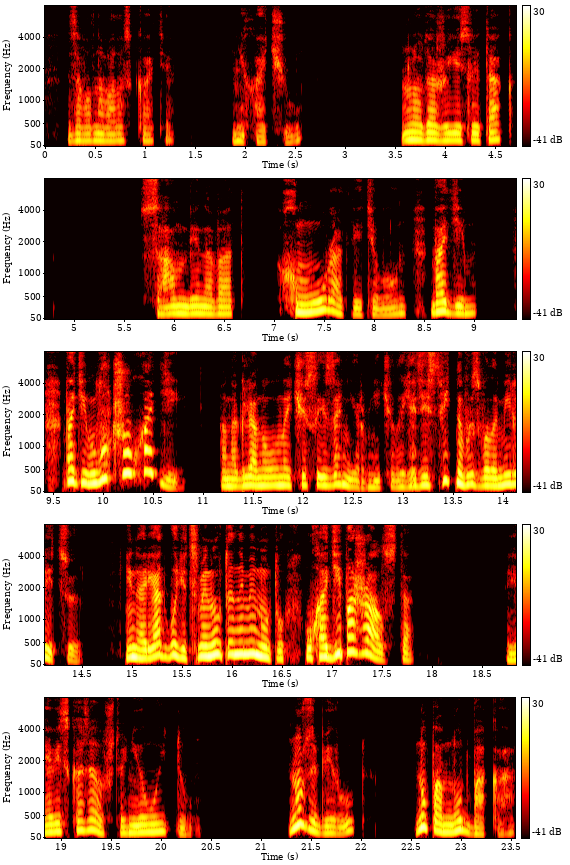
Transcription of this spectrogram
— заволновалась Катя. — Не хочу. Но даже если так, — Сам виноват. — хмуро ответил он. — Вадим, Вадим, лучше уходи. Она глянула на часы и занервничала. Я действительно вызвала милицию. И наряд будет с минуты на минуту. Уходи, пожалуйста. Я ведь сказал, что не уйду. Ну, заберут. Ну, помнут бока.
